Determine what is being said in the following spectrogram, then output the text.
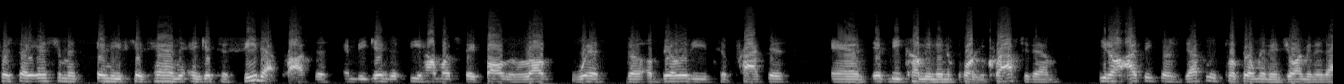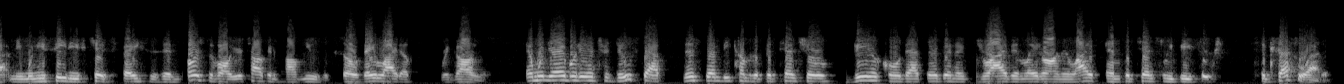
per se instruments in these kids' hands and get to see that process and begin to see how much they fall in love with the ability to practice and it becoming an important craft to them, you know, I think there's definitely fulfillment and enjoyment in that. I mean, when you see these kids' faces, and first of all, you're talking about music, so they light up regardless. And when you're able to introduce that, this then becomes a potential vehicle that they're going to drive in later on in life and potentially be su- successful at it.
